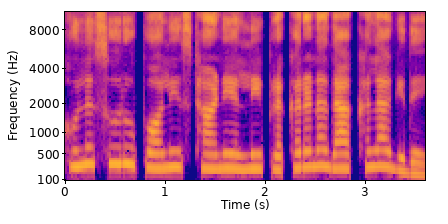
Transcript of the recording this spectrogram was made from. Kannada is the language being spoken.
ಹುಲಸೂರು ಪೊಲೀಸ್ ಠಾಣೆಯಲ್ಲಿ ಪ್ರಕರಣ ದಾಖಲಾಗಿದೆ.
